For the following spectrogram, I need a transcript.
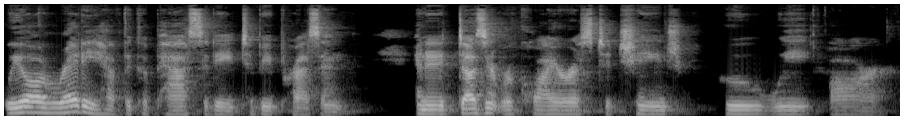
We already have the capacity to be present and it doesn't require us to change who we are.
